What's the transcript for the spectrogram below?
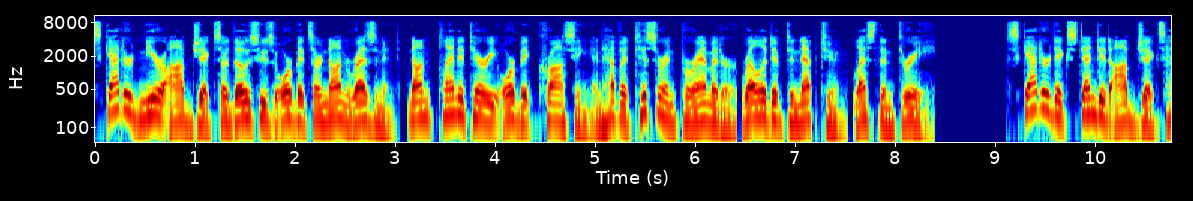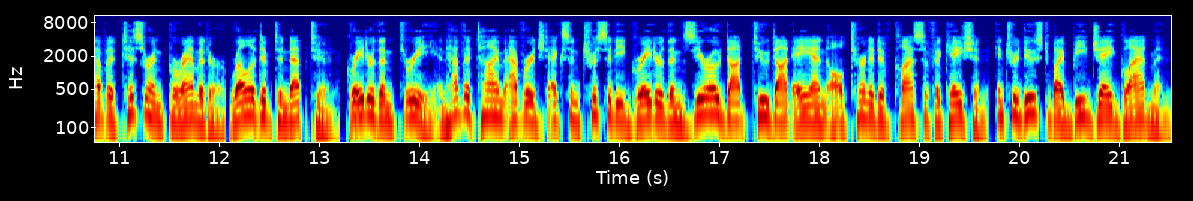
Scattered near objects are those whose orbits are non-resonant, non-planetary orbit crossing and have a Tisserand parameter relative to Neptune less than 3. Scattered extended objects have a Tisserand parameter relative to Neptune greater than 3 and have a time averaged eccentricity greater than 0.2. An alternative classification introduced by B. J. Gladman,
